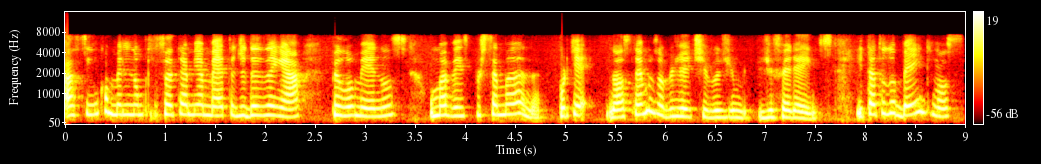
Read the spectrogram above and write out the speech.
assim como ele não precisa ter a minha meta de desenhar pelo menos uma vez por semana. Porque nós temos objetivos diferentes. E tá tudo bem que nós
